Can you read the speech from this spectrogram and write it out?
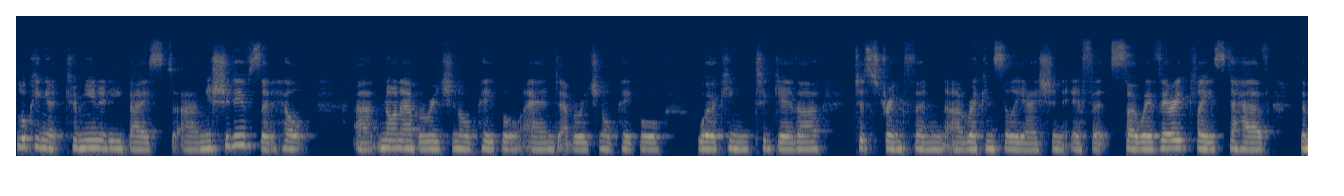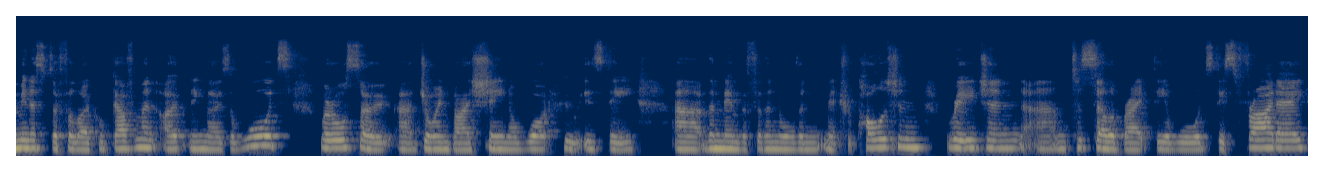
looking at community based uh, initiatives that help uh, non Aboriginal people and Aboriginal people working together to strengthen uh, reconciliation efforts. So we're very pleased to have the Minister for Local Government opening those awards. We're also uh, joined by Sheena Watt, who is the uh, the member for the Northern Metropolitan Region, um, to celebrate the awards this Friday,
